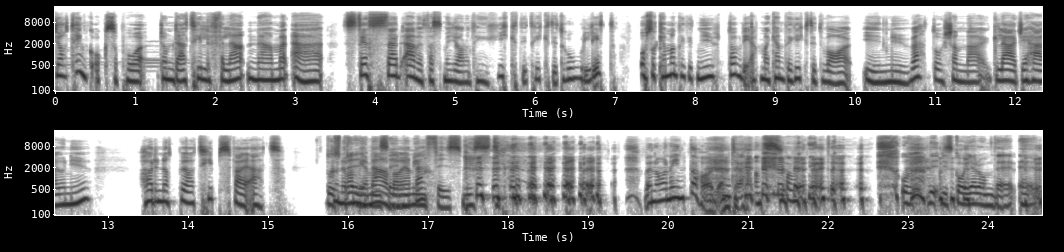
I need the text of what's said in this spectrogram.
Jag tänker också på de där tillfällena när man är stressad även fast man gör någonting riktigt, riktigt roligt. Och så kan man inte riktigt njuta av det. Man kan inte riktigt vara i nuet och känna glädje här och nu. Har du något bra tips för att då mer sprayar man sig med min face mist. Men om man inte har den till hands. Och vi, vi skojar om det, eh,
